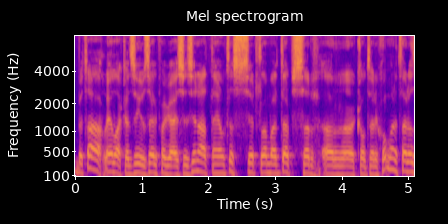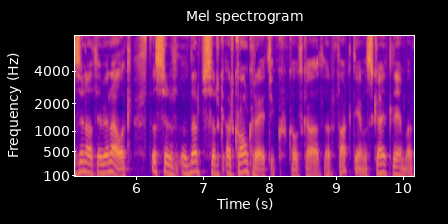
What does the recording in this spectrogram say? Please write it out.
Bet tā lielākā dzīves daļa pagājusi zinātnē, un tas ir tomēr darbs ar, ar kaut arī humanitāro zinātnē vienalga. Tas ir darbs ar, ar konkrētiku, kaut kādu, ar faktiem, ar skaitļiem, ar,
